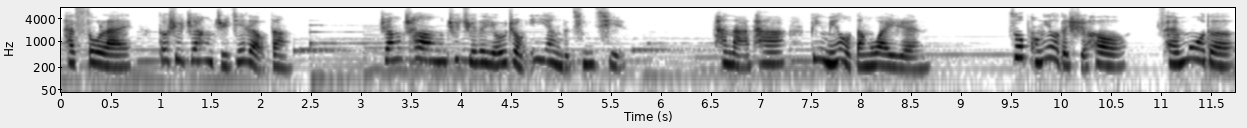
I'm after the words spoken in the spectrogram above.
他素来都是这样直截了当，张畅却觉得有种异样的亲切。他拿他并没有当外人，做朋友的时候才蓦地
